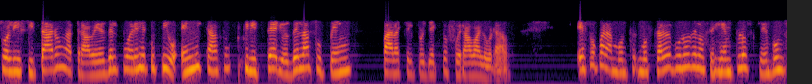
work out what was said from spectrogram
solicitaron a través del Poder Ejecutivo, en mi caso, criterios de la SUPEN para que el proyecto fuera valorado. Eso para mostrar algunos de los ejemplos que hemos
